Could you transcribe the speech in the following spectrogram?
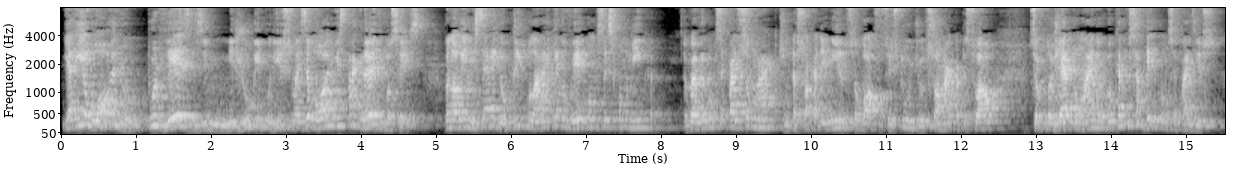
E aí eu olho, por vezes, e me julguem por isso, mas eu olho o Instagram de vocês. Quando alguém me segue, eu clico lá e quero ver como você se comunica. Eu quero ver como você faz o seu marketing da sua academia, do seu box, do seu estúdio, sua marca pessoal, seu projeto online. Eu quero saber como você faz isso.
